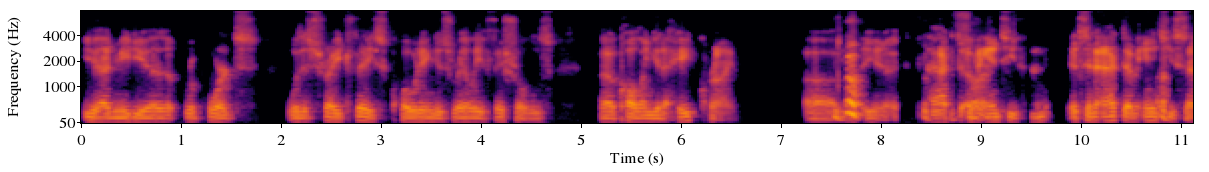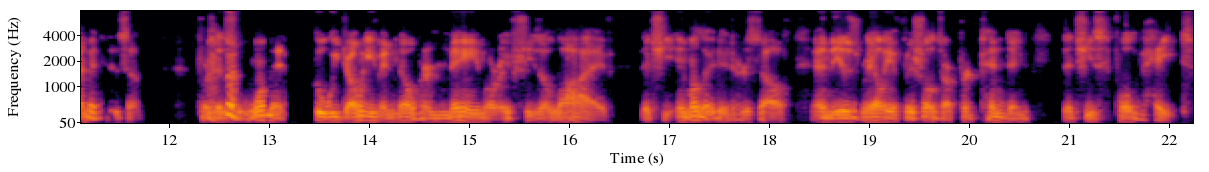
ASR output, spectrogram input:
You had media reports with a straight face quoting Israeli officials, uh, calling it a hate crime. Um, you know, act of anti. It's an act of anti-Semitism for this woman who we don't even know her name or if she's alive that she immolated herself, and the Israeli officials are pretending that she's full of hate.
